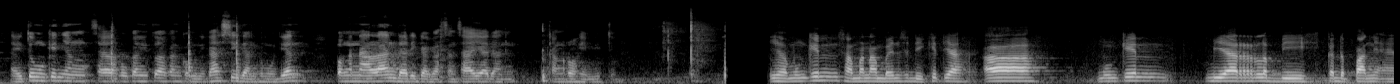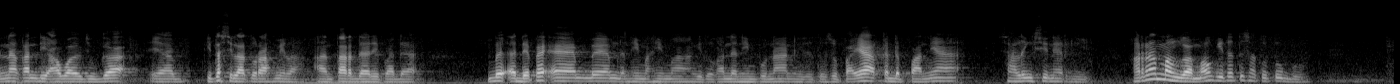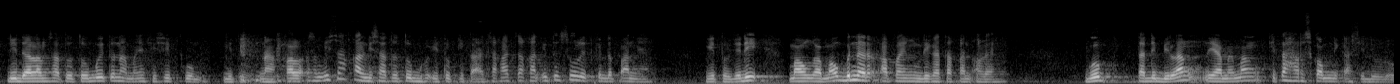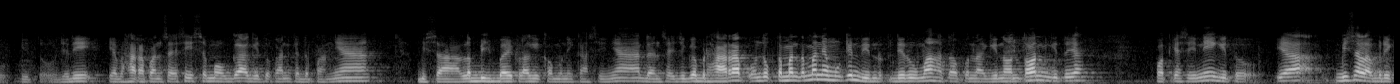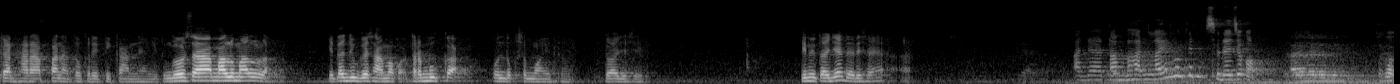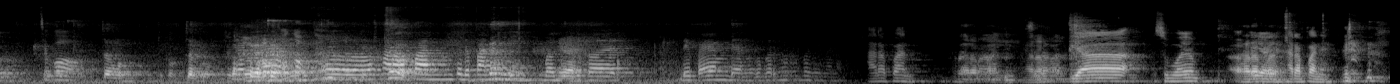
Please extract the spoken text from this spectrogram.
Nah itu mungkin yang saya lakukan itu akan komunikasi dan kemudian pengenalan dari gagasan saya dan Kang Rohim itu. Ya mungkin sama nambahin sedikit ya. Ah mungkin biar lebih ke depannya enak kan di awal juga ya kita silaturahmi lah antar daripada eh, DPM, BEM dan hima-hima gitu kan dan himpunan gitu tuh supaya ke depannya saling sinergi. Karena mau nggak mau kita tuh satu tubuh. Di dalam satu tubuh itu namanya visipkum gitu. Nah, kalau misalkan di satu tubuh itu kita acak-acakan itu sulit ke depannya gitu jadi mau nggak mau benar apa yang dikatakan oleh gue tadi bilang ya memang kita harus komunikasi dulu gitu. Jadi ya harapan saya sih semoga gitu kan ke depannya bisa lebih baik lagi komunikasinya. Dan saya juga berharap untuk teman-teman yang mungkin di, di rumah ataupun lagi nonton gitu ya podcast ini gitu ya bisa lah berikan harapan atau kritikannya gitu. Nggak usah malu-malu lah. Kita juga sama kok terbuka untuk semua itu. Itu aja sih. Ini itu aja dari saya Ada tambahan lain mungkin? Sudah cukup? cukup. Cukup. Kira-kira eh, harapan ke depannya nih bagi ketua DPM dan gubernur bagaimana? harapan. Harapan. Harapan. Ya semuanya eh, Harapan. iya, harapan ya.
